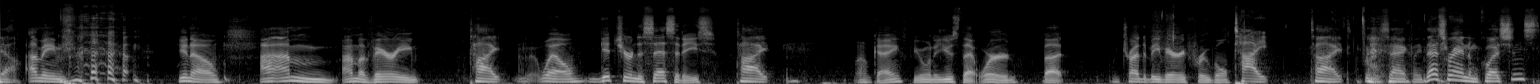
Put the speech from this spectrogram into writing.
Yeah. I mean, you know, I, I'm I'm a very tight. Well, get your necessities tight. Okay, if you want to use that word, but we tried to be very frugal. Tight. Tight. Exactly. That's random questions.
